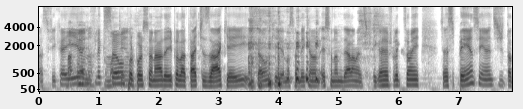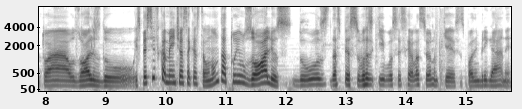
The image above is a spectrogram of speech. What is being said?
Mas fica aí pena, a reflexão proporcionada aí pela Tati Zaki aí, então, que eu não sabia que era esse é o nome dela, mas fica a reflexão aí. Vocês pensem antes de tatuar os olhos do... Especificamente essa questão, não tatuem os olhos dos, das pessoas que vocês se relacionam, porque vocês podem brigar, né?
